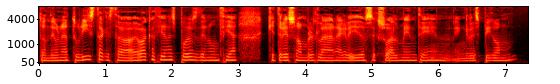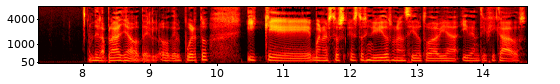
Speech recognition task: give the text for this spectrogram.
donde una turista que estaba de vacaciones pues denuncia que tres hombres la han agredido sexualmente en, en el espigón de la playa o del, o del puerto y que bueno estos estos individuos no han sido todavía identificados.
